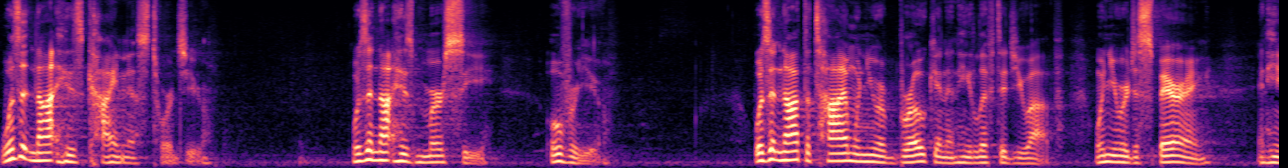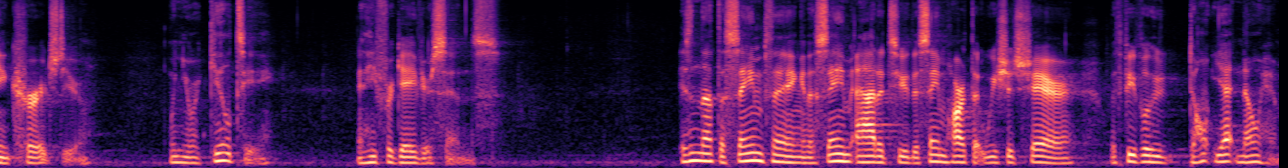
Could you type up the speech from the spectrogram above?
Was it not his kindness towards you? Was it not his mercy over you? Was it not the time when you were broken and he lifted you up? When you were despairing and he encouraged you? When you were guilty and he forgave your sins? Isn't that the same thing and the same attitude, the same heart that we should share with people who don't yet know him?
